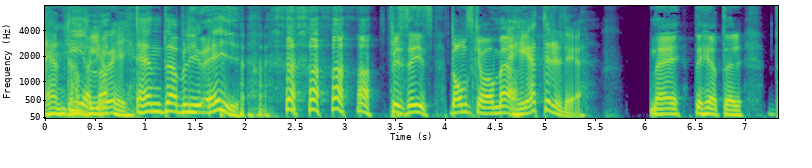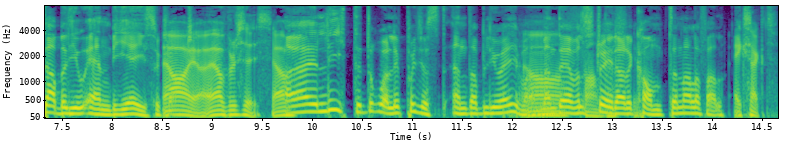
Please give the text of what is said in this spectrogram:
NWA. hela NWA. Precis, de ska vara med. Heter det det? Nej, det heter WNBA såklart. Ja, ja, ja precis. Ja, Ja. Jag är lite dålig på just NWA, va? Ja, men det är väl fan, straight out of. Compton i alla fall. Exakt.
